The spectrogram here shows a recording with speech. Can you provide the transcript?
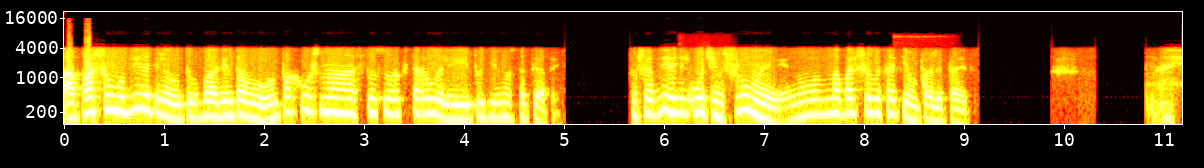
А по шуму двигателя турбовинтового он похож на 142 или Ту-95. Потому что двигатель очень шумный, но на большой высоте он пролетает. Ну,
